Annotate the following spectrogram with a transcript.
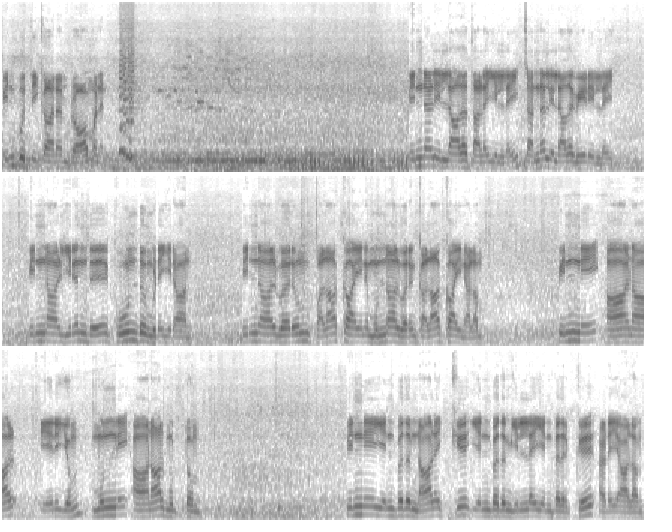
பின் புத்திக்காரன் பிராமணன். பின்னல் இல்லாத தலை இல்லை சன்னல் இல்லாத வீடு இல்லை. பின்னால் இருந்து கூண்டு முடைகிறான். பின்னால் வரும் பலாக்காயினும் முன்னால் வரும் கலாக்காய் நலம். பின்னே ஆனால் எரியும் முன்னே ஆனால் முட்டும். பின்னே என்பதும் நாளைக்கு என்பதும் இல்லை என்பதற்கு அடையாளம்.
